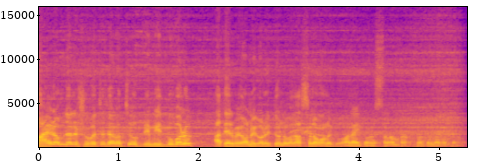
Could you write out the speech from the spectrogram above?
মাহের রমজানের শুভেচ্ছা জানাচ্ছি। অগ্নি ঈদ মুবারক। আতিয়ার ভাই, অনেক অনেক ধন্যবাদ। আসসালামু আলাইকুম। ওয়ালাইকুম আসসালাম রহমতুল্লাহ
